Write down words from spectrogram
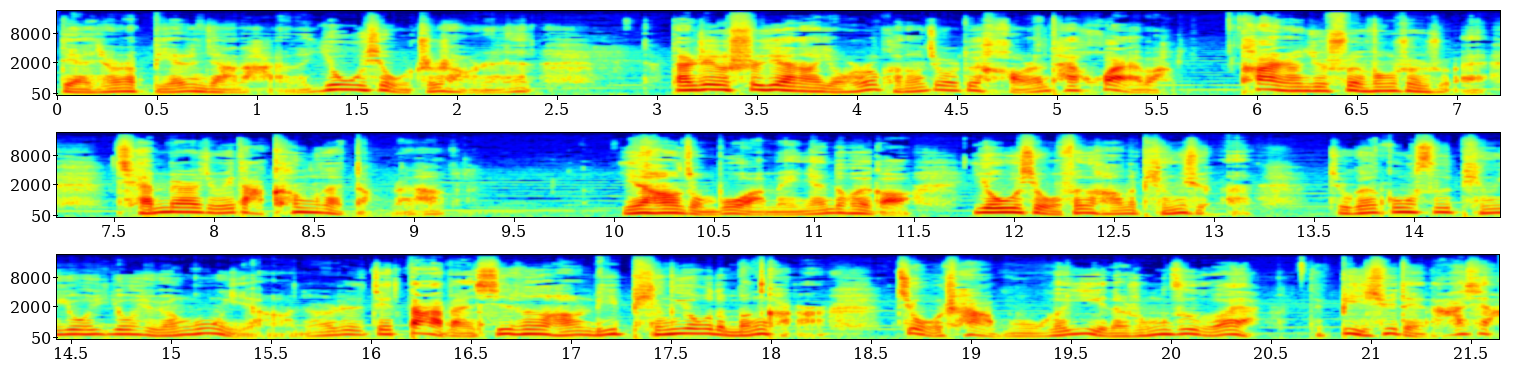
典型的别人家的孩子，优秀职场人。但这个世界呢，有时候可能就是对好人太坏吧，看上去顺风顺水，前边就一大坑在等着他。银行总部啊，每年都会搞优秀分行的评选，就跟公司评优优秀员工一样。你说这这大阪新分行离评优的门槛就差五个亿的融资额呀，这必须得拿下。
